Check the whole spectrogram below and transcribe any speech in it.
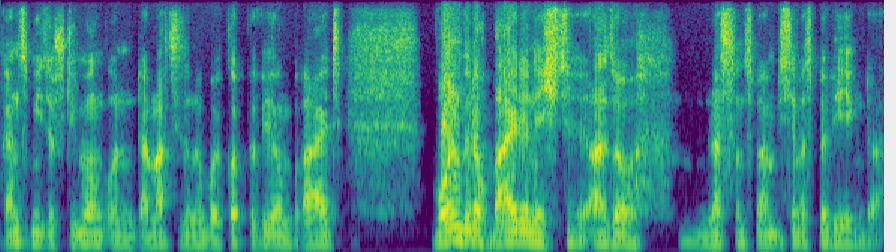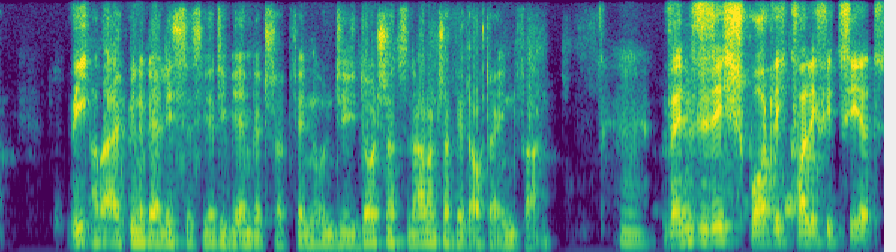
ganz miese Stimmung und da macht sich so eine Boykottbewegung breit. Wollen wir doch beide nicht. Also lasst uns mal ein bisschen was bewegen da. Wie? Aber ich bin realistisch, wird die WM wird stattfinden und die deutsche Nationalmannschaft wird auch dahin fahren. Hm. Wenn sie sich sportlich qualifiziert.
